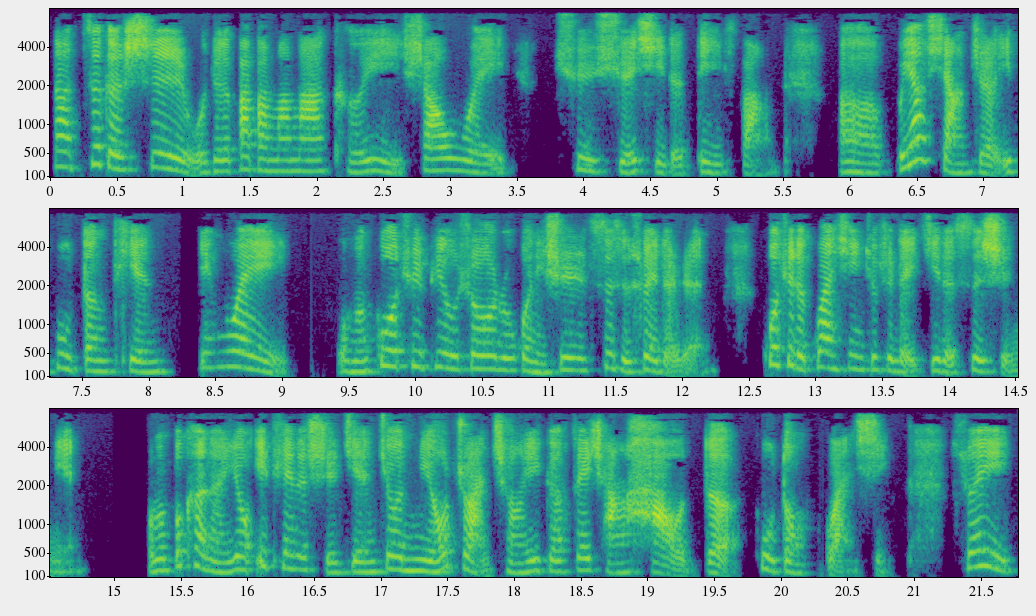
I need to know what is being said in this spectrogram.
那这个是我觉得爸爸妈妈可以稍微。去学习的地方，呃，不要想着一步登天，因为我们过去，譬如说，如果你是四十岁的人，过去的惯性就是累积了四十年，我们不可能用一天的时间就扭转成一个非常好的互动惯性，所以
